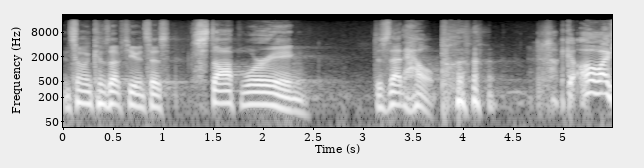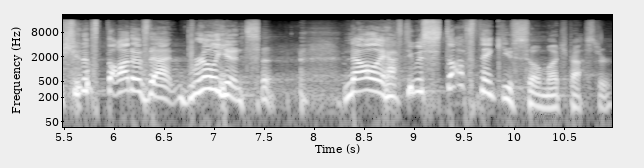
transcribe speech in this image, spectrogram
and someone comes up to you and says, stop worrying, does that help? like, oh, I should have thought of that. Brilliant. Now all I have to do is stop. Thank you so much, Pastor.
